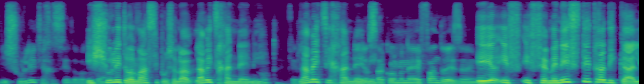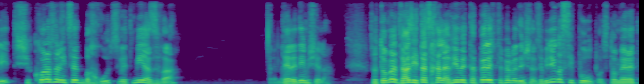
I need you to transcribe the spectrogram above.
היא שולית יחסית. אבל היא כן. שולית, אבל מה הסיפור שלה? למה היא צריכה נני? כן. למה היא צריכה נני? היא עושה כל מיני פאנדרייזרים. היא, היא, היא פמיניסטית רדיקלית, שכל הזמן נמצאת בחוץ, ואת מי עזבה? את הילדים שלה. זאת אומרת, ואז היא הייתה צריכה להביא מטפלת שתטפל בילדים שלה. זה בדיוק הסיפור פה. זאת אומרת,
